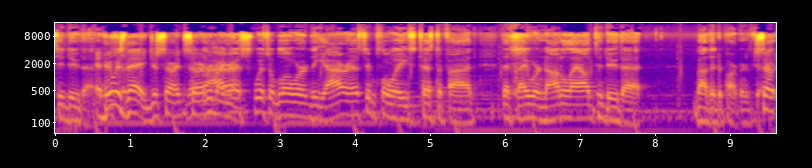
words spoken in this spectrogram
to do that. And who was they? Just so the, so everybody the IRS knows. whistleblower, the IRS employees testified that they were not allowed to do that by the Department of Justice. So,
